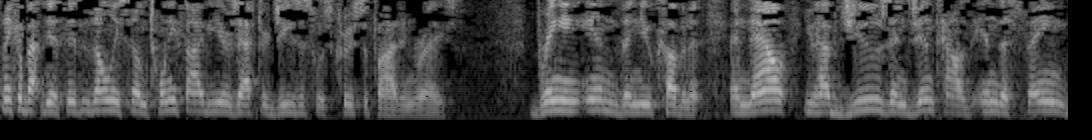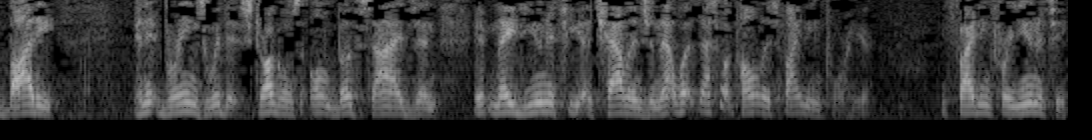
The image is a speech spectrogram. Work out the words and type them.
Think about this. This is only some 25 years after Jesus was crucified and raised, bringing in the new covenant. And now you have Jews and Gentiles in the same body. And it brings with it struggles on both sides. And it made unity a challenge. And that was, that's what Paul is fighting for here. He's fighting for unity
